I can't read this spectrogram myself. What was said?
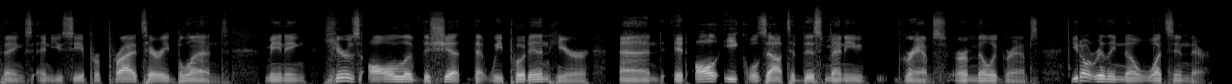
things and you see a proprietary blend, meaning here's all of the shit that we put in here and it all equals out to this many grams or milligrams. You don't really know what's in there.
